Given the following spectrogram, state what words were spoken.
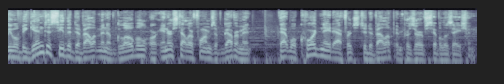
we will begin to see the development of global or interstellar forms of government that will coordinate efforts to develop and preserve civilization.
